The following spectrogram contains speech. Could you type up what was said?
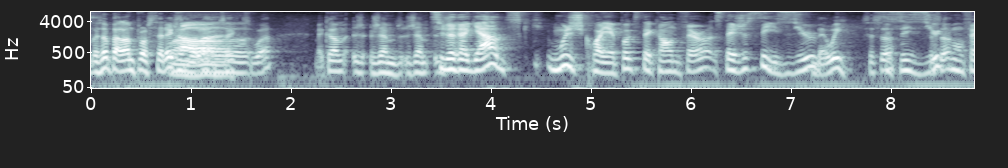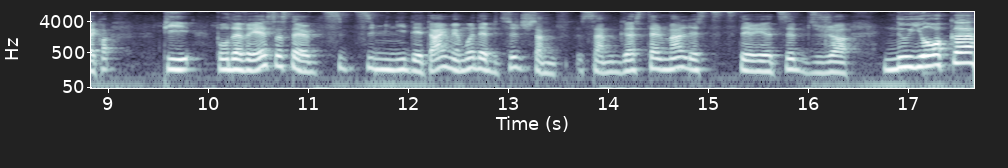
Mais ça, parlant de prosthetics, Wow. c'est tu vois. Mais comme, j'aime. j'aime Tu le regardes, tu- moi je croyais pas que c'était Colin Farrell, c'était juste ses yeux. Ben oui, c'est ça. c'est ses yeux ça. qui m'ont fait croire. Puis pour de vrai, ça c'était un petit petit mini détail, mais moi d'habitude ça me, ça me gosse tellement le petit stéréotype du genre New Yorker.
